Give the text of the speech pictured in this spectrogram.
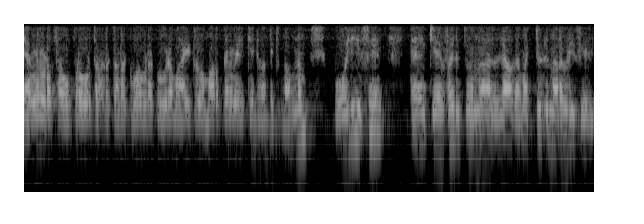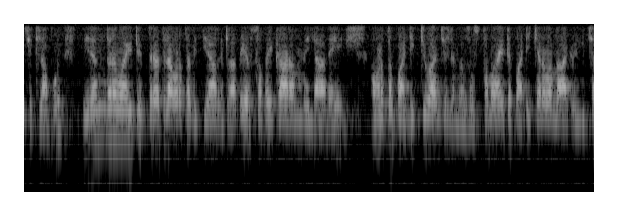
ഞങ്ങളുടെ സഹപ്രവർത്തകർ കടക്കും. അവിടെ ക്രൂരമായിട്ടുള്ള മർദ്ദനം ഏൽക്കേണ്ടി വന്നിട്ടുണ്ട്. അന്നും പോലീസ് കേസെടുത്തു എന്നല്ലാതെ മറ്റൊരു നടപടി സ്വീകരിച്ചിട്ടില്ല. അപ്പോൾ നിരന്തരമായിട്ട് ഇത്തരത്തിൽ അവിടുത്തെ വിദ്യാർത്ഥികൾ അത് എസ് എഫ് ഐക്കാരൊന്നുമില്ലാതെ അവിടുത്തെ പഠിക്കുവാൻ ചെല്ലുന്ന സ്വസ്ഥമായിട്ട് പഠിക്കണമെന്ന് ആഗ്രഹിച്ച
